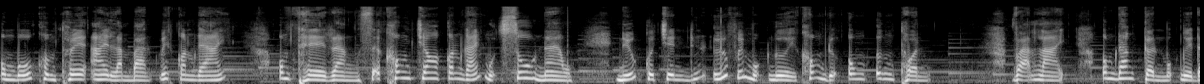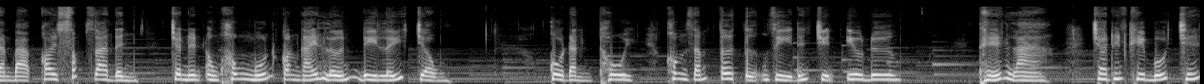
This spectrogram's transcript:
ông bố không thuê ai làm bạn với con gái. Ông thề rằng sẽ không cho con gái một xu nào nếu cô trên đính ước với một người không được ông ưng thuận. Vả lại, ông đang cần một người đàn bà coi sóc gia đình, cho nên ông không muốn con gái lớn đi lấy chồng. Cô đành thôi, không dám tơ tưởng gì đến chuyện yêu đương. Thế là, cho đến khi bố chết,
